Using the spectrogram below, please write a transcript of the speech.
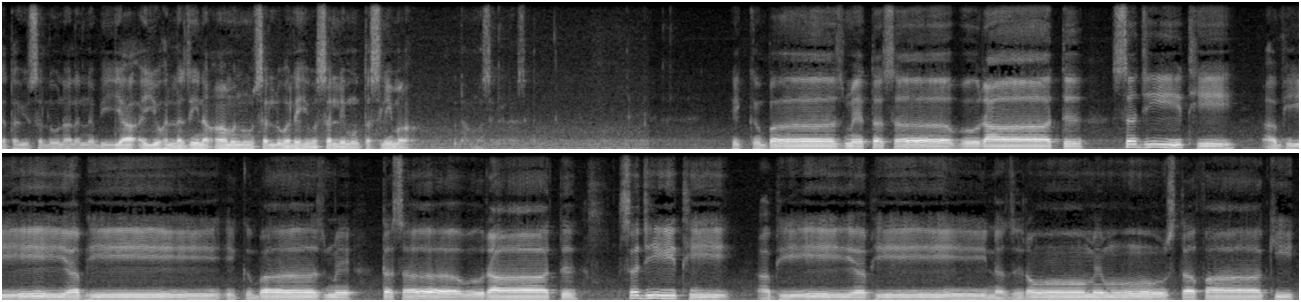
وملائكته يصلون على النبي يا أيها الذين آمنوا صلوا عليه وسلموا تسليما اللهم صل على سيدنا ایک بز میں تصورات سجی تھی، ابھی ابھی۔ ایک بز میں تصورات سجی تھی ابھی ابھی نظروں میں مصطفیٰ کی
